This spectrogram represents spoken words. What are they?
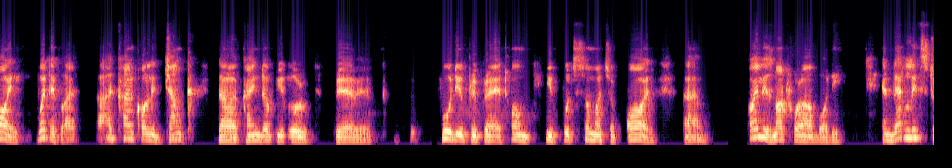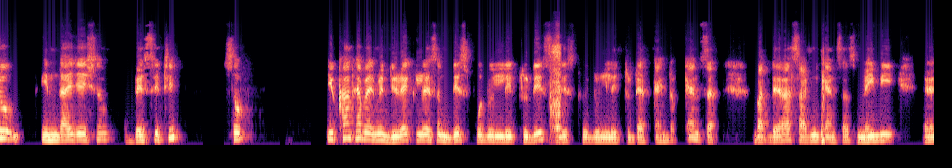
oil, whatever. I can't call it junk the kind of your uh, food you prepare at home, you put so much of oil. Uh, oil is not for our body. And that leads to indigestion, obesity. So you can't have any direct relation. This food will lead to this, this food will lead to that kind of cancer. But there are certain cancers maybe uh,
